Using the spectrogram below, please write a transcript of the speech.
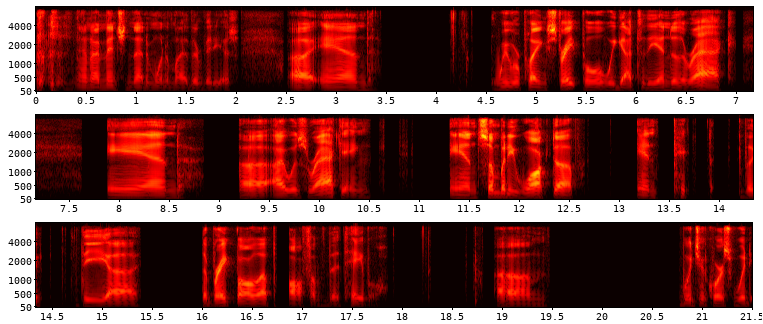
and I mentioned that in one of my other videos. Uh, and we were playing straight pool. We got to the end of the rack, and uh, I was racking, and somebody walked up and picked the the uh, the break ball up off of the table, um, which of course would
